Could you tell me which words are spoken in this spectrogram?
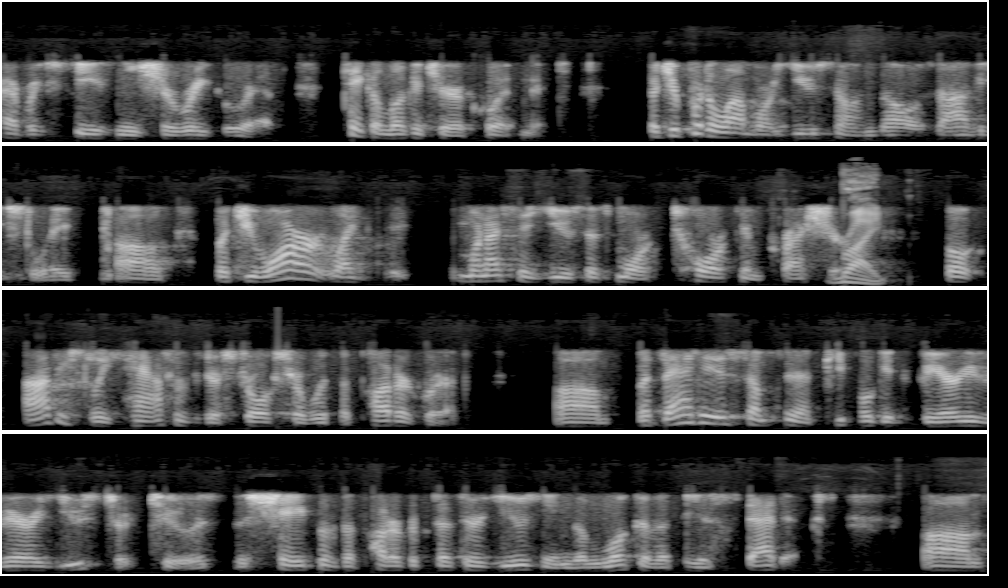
every season, you should regrip. Take a look at your equipment. But you put a lot more use on those, obviously. Uh, but you are, like, when I say use, it's more torque and pressure. Right. So obviously, half of your strokes are with the putter grip. Um, but that is something that people get very, very used to, to is the shape of the putter grip that they're using, the look of it, the aesthetics. Um,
